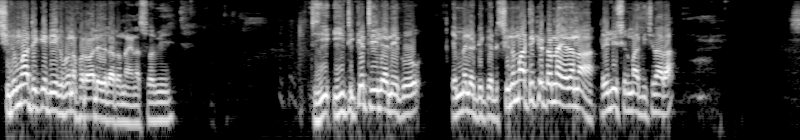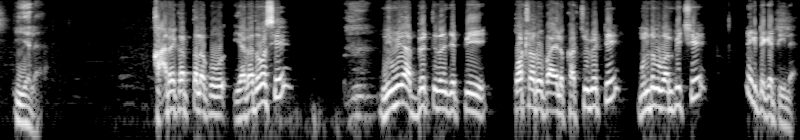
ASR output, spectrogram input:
సినిమా టికెట్ ఇవ్వకపోయినా పర్వాలేదు నాయన స్వామి. ఈ- టికెట్ ఇలే నీకు. ఎమ్మెల్యే టికెట్. సినిమా టికెట్ అన్నా ఏదైనా రిలీజ్ సినిమాకి ఇచ్చినారా? ఇయ్యలే. కార్యకర్తలకు ఎగదోసి నువ్వే అభ్యర్థివని చెప్పి కోట్ల రూపాయలు ఖర్చు పెట్టి ముందుకు పంపించి నీకు టికెట్ ఇలే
